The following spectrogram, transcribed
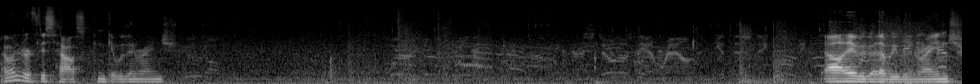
I wonder if this house can get within range. Oh, there we go. That'll be within range.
